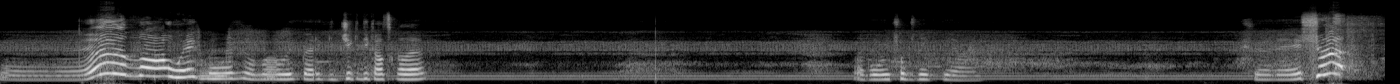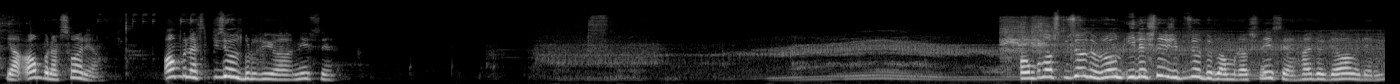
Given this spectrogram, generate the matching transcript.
Ee, Allahu Ekber. Allahu Ekber. Gidecek gidik az kala. Bak oyun çok zevkli ya. Şöyle şu. Ya ambulans var ya. Ambulans bizi öldürdü ya. Neyse. Ambulans bizi öldürdü oğlum. İyileştirici bizi öldürdü ambulans. Neyse hadi devam edelim.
